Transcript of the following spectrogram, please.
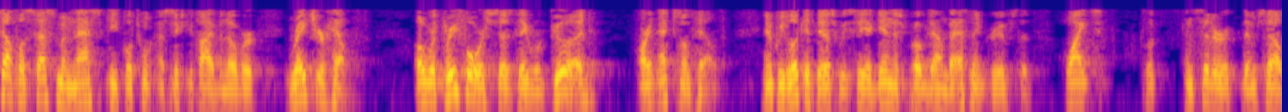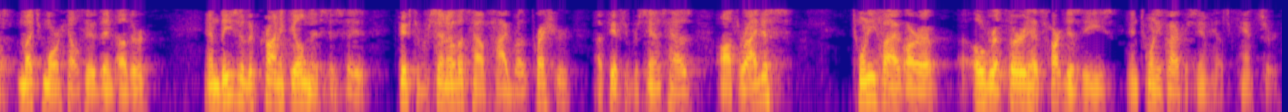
self-assessment and asked people uh, 65 and over, rate your health. Over three-fourths says they were good or in excellent health. And if we look at this, we see again this broke down by ethnic groups that whites consider themselves much more healthier than other. And these are the chronic illnesses. 50% of us have high blood pressure. 50% uh, has arthritis. 25 or over a third has heart disease and 25% has cancer.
